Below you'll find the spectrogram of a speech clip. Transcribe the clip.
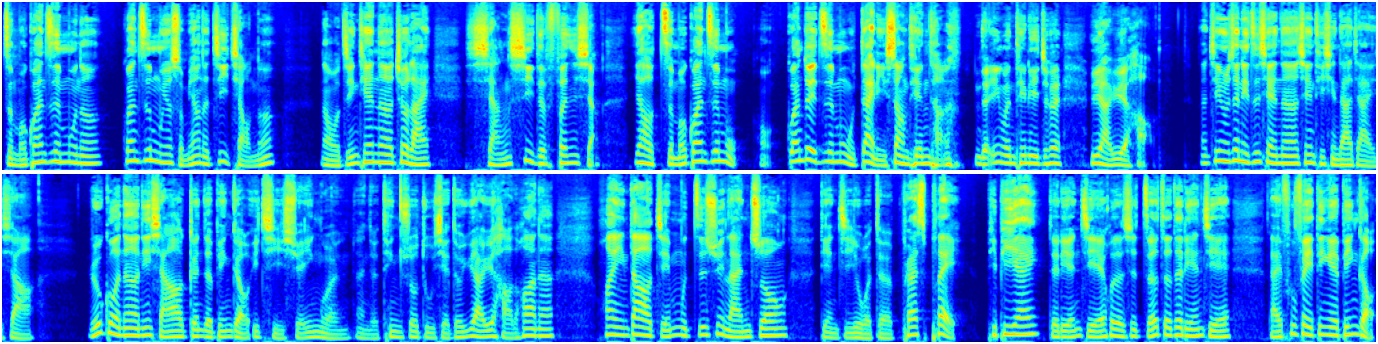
怎么关字幕呢？关字幕有什么样的技巧呢？那我今天呢就来详细的分享要怎么关字幕哦，关对字幕带你上天堂，你的英文听力就会越来越好。那进入这里之前呢，先提醒大家一下，如果呢你想要跟着 Bingo 一起学英文，让你的听说读写都越来越好的话呢，欢迎到节目资讯栏中点击我的 Press Play。P P I 的连接，或者是泽泽的连接，来付费订阅 Bingo，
